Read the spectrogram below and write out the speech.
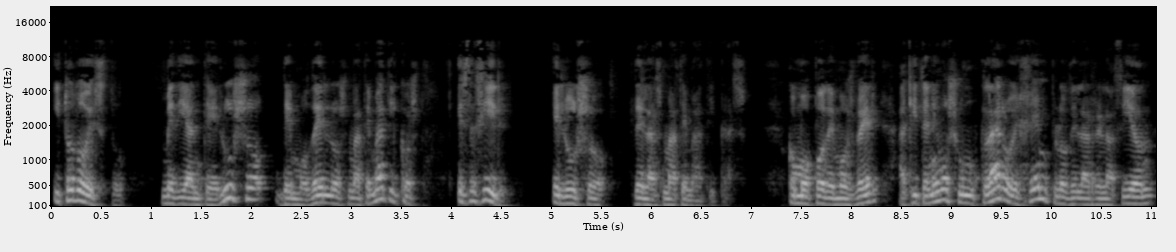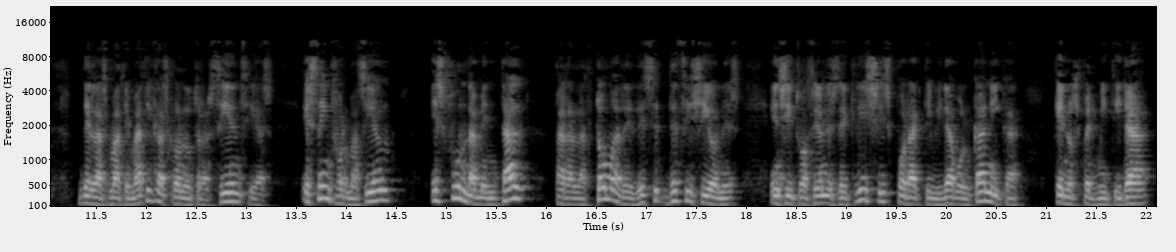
y todo esto mediante el uso de modelos matemáticos, es decir, el uso de las matemáticas. Como podemos ver, aquí tenemos un claro ejemplo de la relación de las matemáticas con otras ciencias. Esta información es fundamental para la toma de decisiones en situaciones de crisis por actividad volcánica, que nos permitirá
